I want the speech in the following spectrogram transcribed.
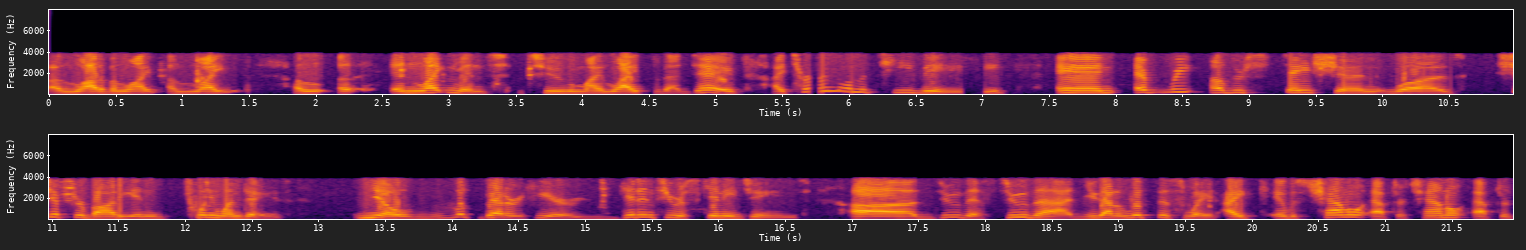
a lot of enlight, enlight, uh, enlightenment to my life for that day. I turned on the TV and every other station was shift your body in 21 days you know, look better here, get into your skinny jeans, uh, do this, do that. You got to lift this weight. I it was channel after channel after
